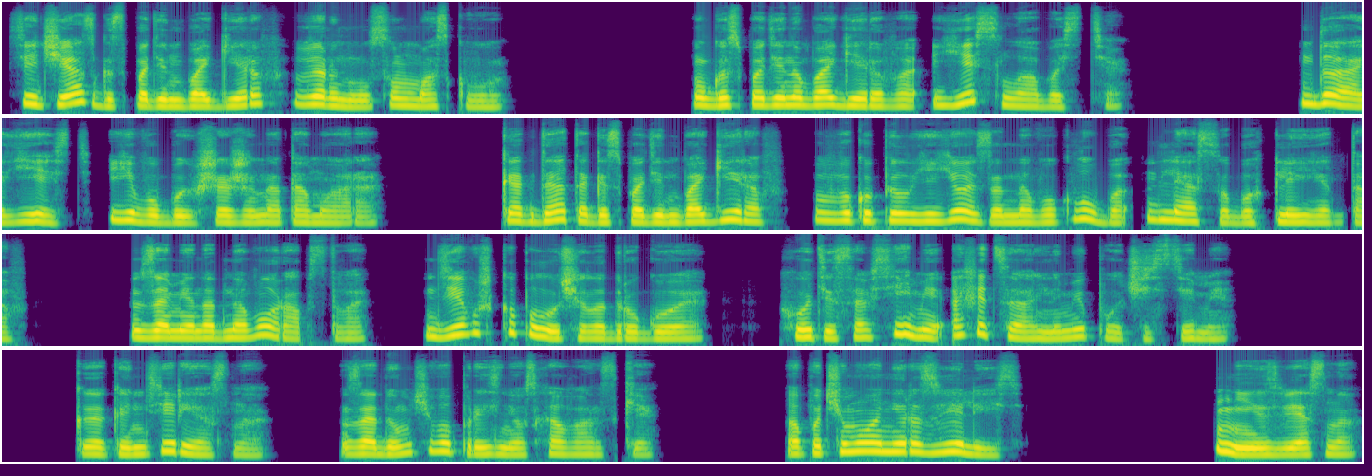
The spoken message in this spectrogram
Сейчас господин Багиров вернулся в Москву. У господина Багирова есть слабости? Да, есть, его бывшая жена Тамара. Когда-то господин Багиров выкупил ее из одного клуба для особых клиентов. Взамен одного рабства девушка получила другое, хоть и со всеми официальными почестями. «Как интересно», — задумчиво произнес Хованский. «А почему они развелись?» «Неизвестно,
